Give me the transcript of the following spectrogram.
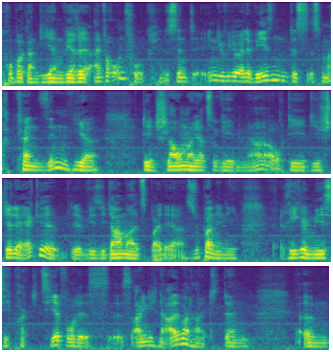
propagandieren, wäre einfach Unfug. Es sind individuelle Wesen, das, es macht keinen Sinn hier den Schlaumeier zu geben. Ja, auch die, die stille Ecke, die, wie sie damals bei der Super Nanny regelmäßig praktiziert wurde, ist, ist eigentlich eine Albernheit. Denn Ähm,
